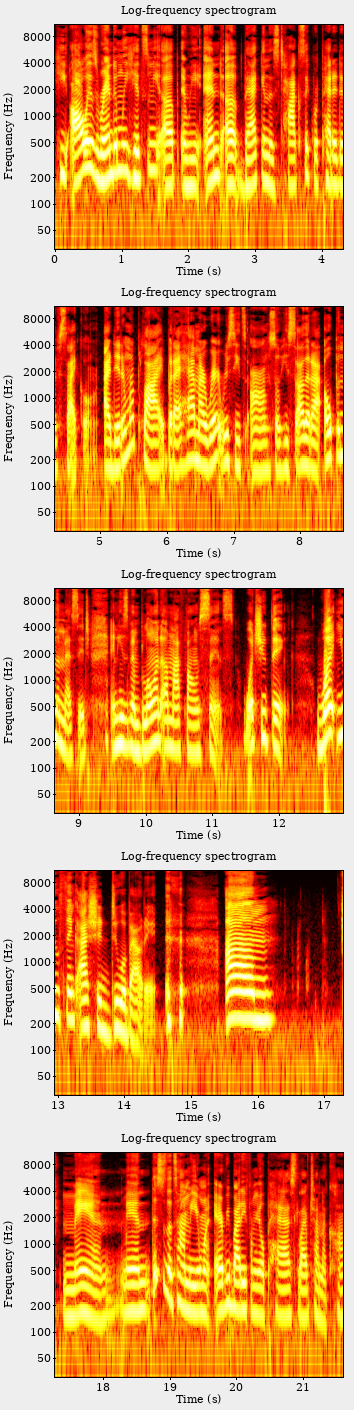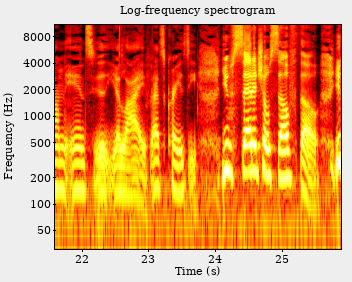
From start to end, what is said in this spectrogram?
He always randomly hits me up, and we end up back in this toxic, repetitive cycle. I didn't reply, but I had my read receipts on, so he saw that I opened the message, and he's been blowing up my phone since. What you think? What you think I should do about it? um man, man, this is the time of year when everybody from your past life trying to come into your life. That's crazy. You said it yourself though. You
